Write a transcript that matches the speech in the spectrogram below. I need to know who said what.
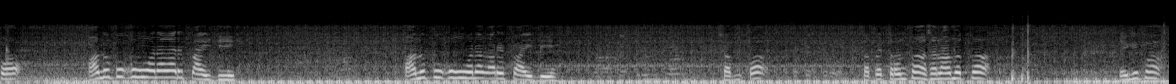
Speaker 1: po. Paano po kumuha ng RFID? Paano po kumuha ng RFID? Sa po? Sa Petron po. Salamat po. Thank you po.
